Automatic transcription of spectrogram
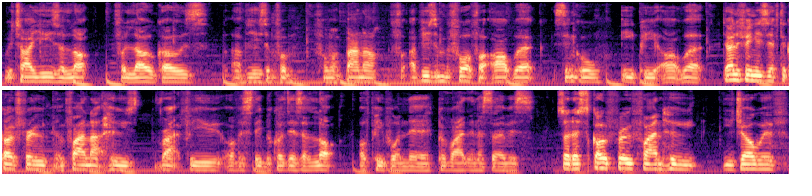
which I use a lot for logos. I've used them for, for my banner. I've used them before for artwork, single EP artwork. The only thing is you have to go through and find out who's right for you, obviously, because there's a lot of people on there providing a service. So just go through, find who you gel with,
